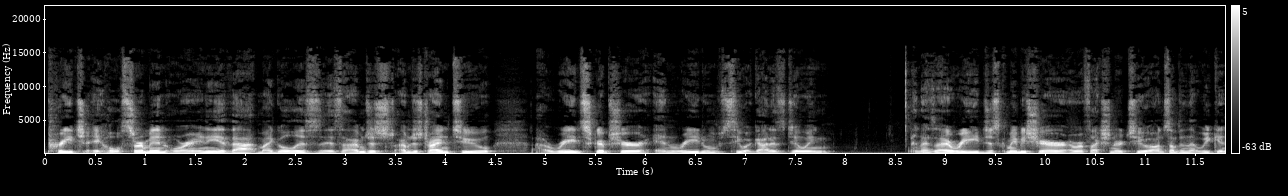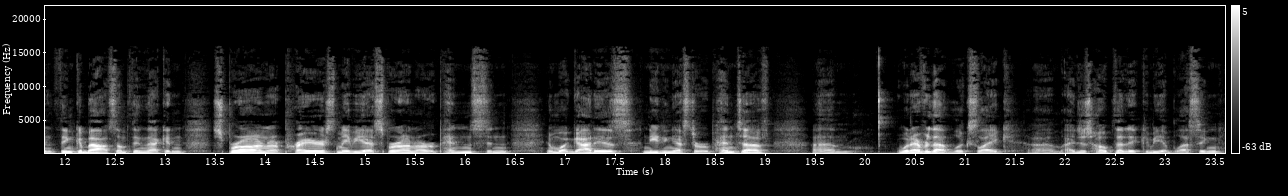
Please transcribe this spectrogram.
preach a whole sermon or any of that. My goal is is I'm just I'm just trying to uh, read Scripture and read and see what God is doing. And as I read, just maybe share a reflection or two on something that we can think about, something that can spur on our prayers, maybe a spur on our repentance and, and what God is needing us to repent of. Um, whatever that looks like, um, I just hope that it can be a blessing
